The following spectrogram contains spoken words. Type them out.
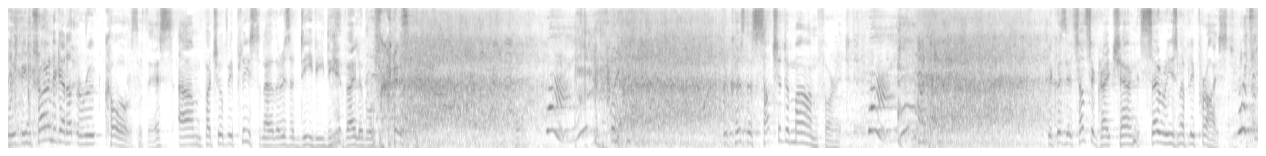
we've been trying to get at the root cause of this, um, but you'll be pleased to know there is a DVD available for Christmas. Why? because there's such a demand for it. Why? Because it's such a great show and it's so reasonably priced. What a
